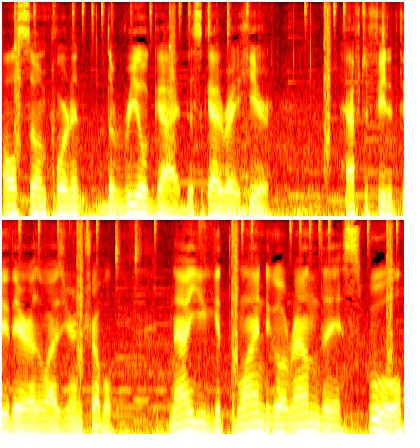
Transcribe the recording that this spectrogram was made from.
also important, the reel guide, this guy right here. Have to feed it through there, otherwise you're in trouble. Now you get the line to go around the spool,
